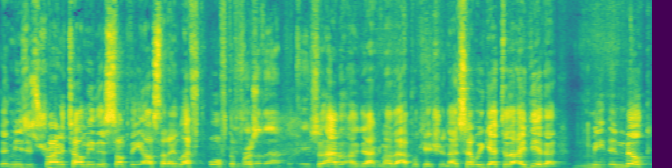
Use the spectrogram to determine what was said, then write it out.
that means it's trying to tell me there's something else that I left off the There's first. another application. So exactly, another application. That's how we get to the idea that meat and milk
